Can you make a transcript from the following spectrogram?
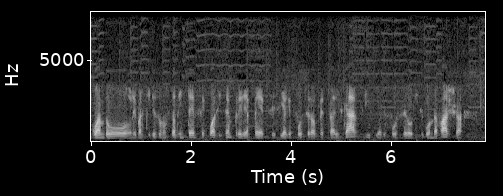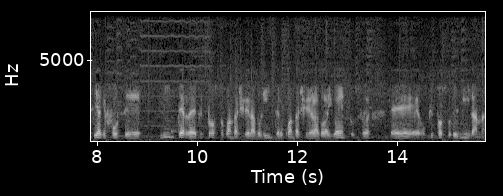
quando le partite sono state intense quasi sempre le ha perse, sia che fossero avversari scarsi, sia che fossero di seconda fascia, sia che fosse l'Inter eh, piuttosto quando ha accelerato l'Inter o quando ha accelerato la Juventus eh, o piuttosto del Milan.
